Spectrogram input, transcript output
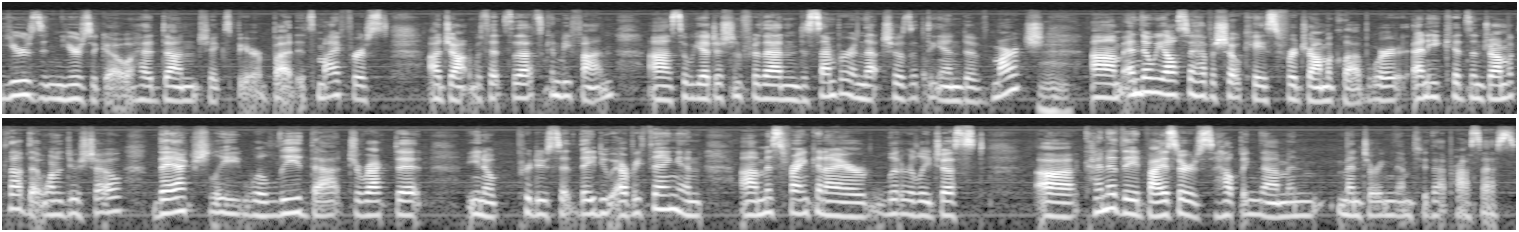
years and years ago, had done Shakespeare, but it's my first uh, jaunt with it, so that's going to be fun. Uh, so we auditioned for that in December, and that shows at the end of March. Um, and then we also have a showcase for Drama Club, where any kids in Drama Club that want to do a show, they actually will lead that, direct it, you know, produce it. They do everything, and uh, Miss Frank and I are literally just. Uh, kind of the advisors helping them and mentoring them through that process.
